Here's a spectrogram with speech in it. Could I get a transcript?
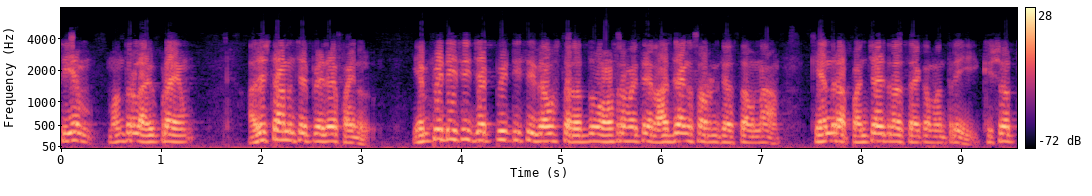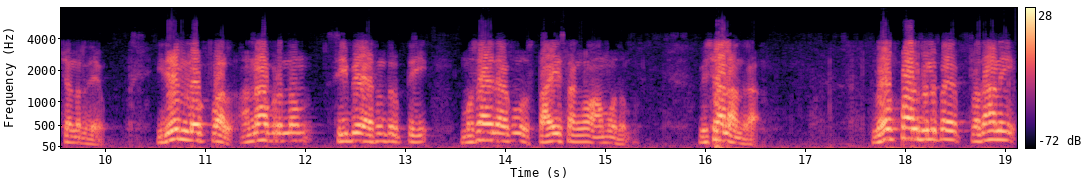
సీఎం మంత్రుల అభిప్రాయం. అధిష్టానం చెప్పేదే ఫైనల్. ఎంపీటీసీ జడ్పీటీసీ వ్యవస్థ రద్దు అవసరమైతే రాజ్యాంగ సవరణ చేస్తామన్న కేంద్ర పంచాయతీరాజ్ శాఖ మంత్రి కిషోర్ చంద్రదేవ్. ఇదేం లోక్పాల్? అన్నా బృందం సిబిఐ అసంతృప్తి ముసాయిదాకు స్థాయి సంఘం ఆమోదం. విశాలాంధ్ర. లోక్పాల్ బిల్లుపై ప్రధాని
